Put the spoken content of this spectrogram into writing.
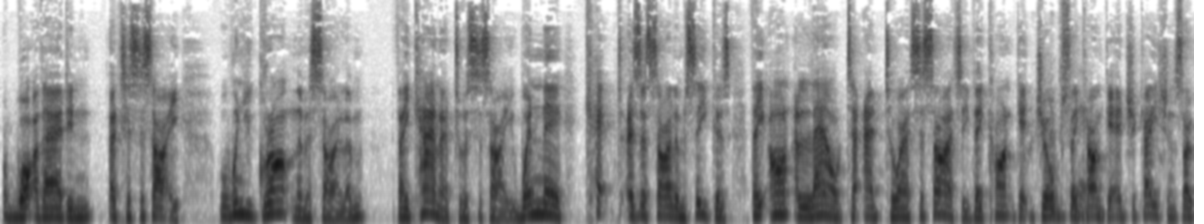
what are they adding uh, to society? Well, when you grant them asylum, they can add to a society. When they're kept as asylum seekers, they aren't allowed to add to our society. They can't get jobs, they can't get education. So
